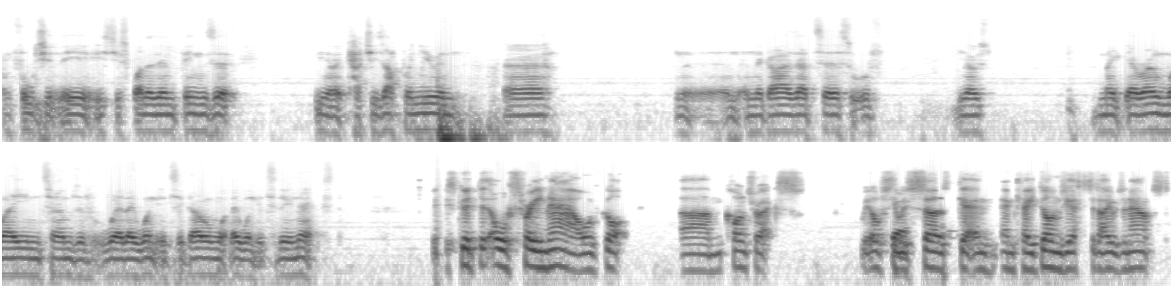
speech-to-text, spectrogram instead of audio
unfortunately, it's just one of them things that you know it catches up on you, and uh, and, and the guys had to sort of you know make their own way in terms of where they wanted to go and what they wanted to do next. It's good that all three now have got um, contracts. We obviously yeah. with Sirs getting MK Dons yesterday was announced.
